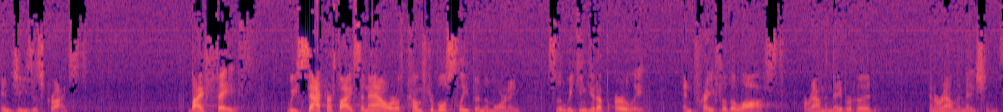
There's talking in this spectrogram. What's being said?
in Jesus Christ. By faith, we sacrifice an hour of comfortable sleep in the morning so that we can get up early and pray for the lost around the neighborhood and around the nations.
